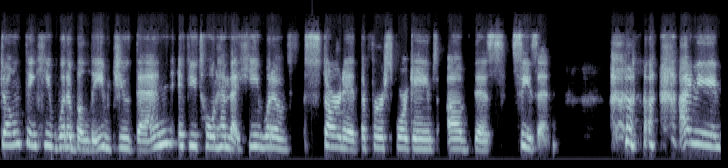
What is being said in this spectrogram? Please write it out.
don't think he would have believed you then if you told him that he would have started the first four games of this season. I mean,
